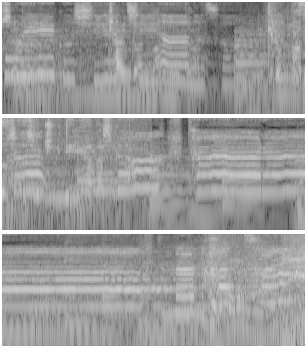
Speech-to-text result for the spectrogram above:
보이고 싶지 자유란 말입니까? 나도 슬슬 준비해야 겠습니다. 달아 난 항상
